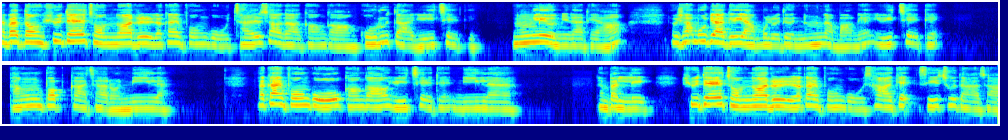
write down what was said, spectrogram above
나바동 휴대 전화를 라카이폰고 잘사가 강강 고루다 유이체디 능례입니다 대야 로샤무비아 그리야 몰로도 능나 방에 유이체데 방법가 자로 니란 လက်ကိုင်ဖုန်းကိုခေါင်းခေါင်းရွေးချယ်တဲ့နီလန်နံပါတ်၄ဖြူတဲ့ဂျုံနွားတို့လက်ကိုင်ဖုန်းကိုစာကက်ဈေးချူတာစာ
